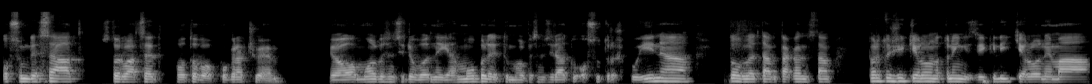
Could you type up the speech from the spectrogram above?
80, 120, hotovo, pokračujem. Jo, mohl bych si dovolit nejít mobilitu, mohl bych si dát tu osu trošku jinak, tohle tam, takhle tam, protože tělo na to není zvyklý, tělo nemá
